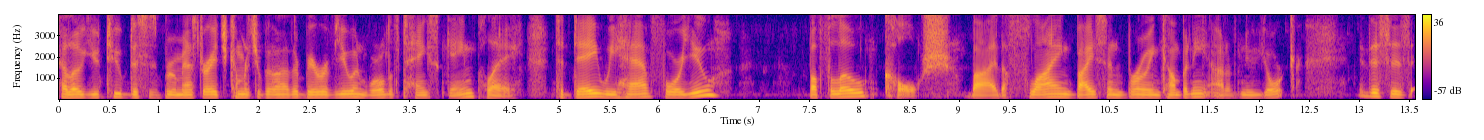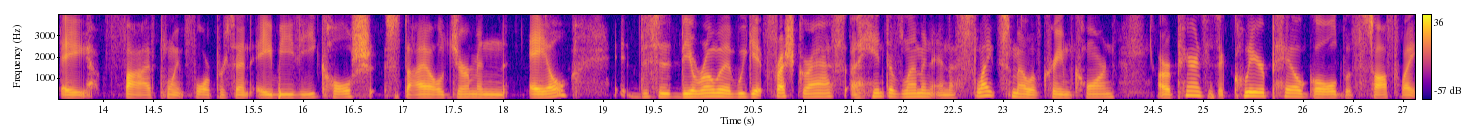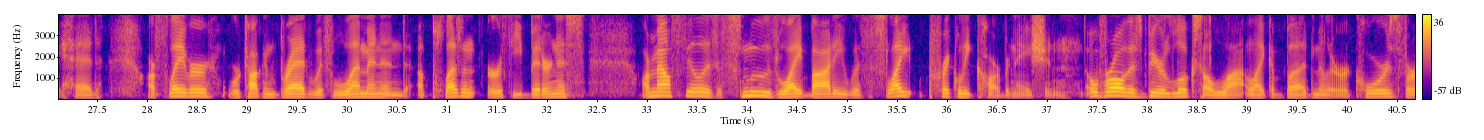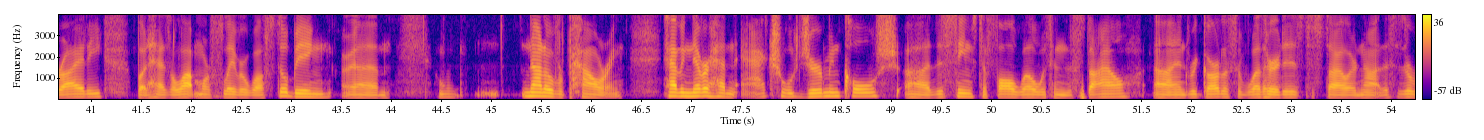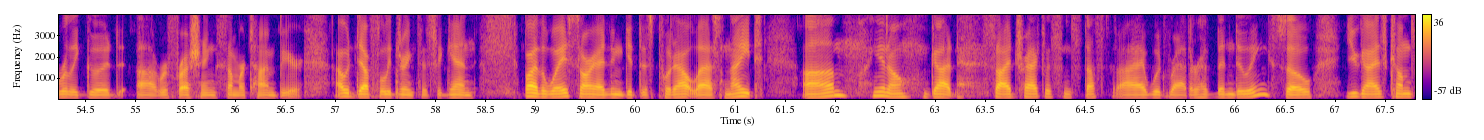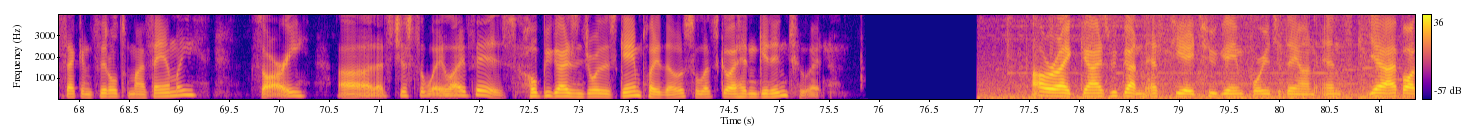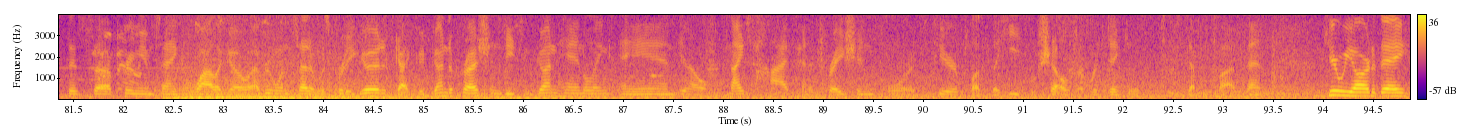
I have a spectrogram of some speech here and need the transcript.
Hello YouTube, this is Brewmaster H coming at you with another beer review and World of Tanks gameplay. Today we have for you Buffalo Kolsch by the Flying Bison Brewing Company out of New York. This is a 5.4% ABV Kolsch style German ale. This is the aroma we get fresh grass, a hint of lemon, and a slight smell of cream corn. Our appearance is a clear pale gold with soft white head. Our flavor, we're talking bread with lemon and a pleasant earthy bitterness. Our mouthfeel is a smooth, light body with slight prickly carbonation. Overall, this beer looks a lot like a Bud Miller or Coors variety, but has a lot more flavor while still being um, not overpowering. Having never had an actual German Kolsch, uh, this seems to fall well within the style, uh, and regardless of whether it is to style or not, this is a really good, uh, refreshing summertime beer. I would definitely drink this again. By the way, sorry I didn't get this put out last night. Um, you know, got sidetracked with some stuff that I would rather have been doing, so you guys come second fiddle to my family. Sorry. Uh, that's just the way life is. Hope you guys enjoy this gameplay though, so let's go ahead and get into it. Alright guys, we've got an STA2 game for you today on Ensk. Yeah, I bought this uh, premium tank a while ago. Everyone said it was pretty good. It's got good gun depression, decent gun handling, and, you know, nice high penetration for its tier, plus the heat shells are ridiculous at 275 pen. Here we are today,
